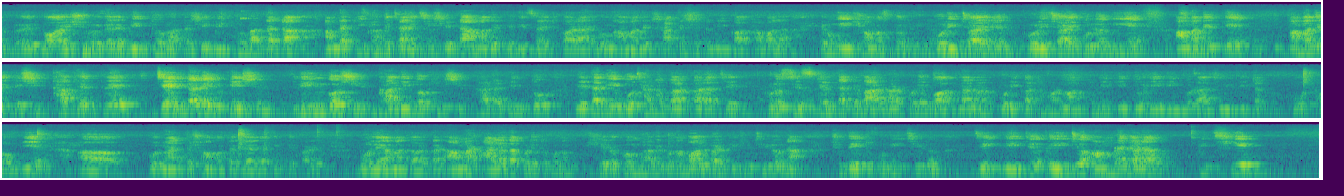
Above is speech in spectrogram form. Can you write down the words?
বয়স হয়ে গেলে বৃদ্ধ ভাতা, সেই বৃদ্ধ ভাতাটা আমরা কীভাবে চাইছি সেটা আমাদেরকে ডিসাইড করা এবং আমাদের সাথে সেটা নিয়ে কথা বলা এবং এই সমস্ত পরিচয়ের, পরিচয়গুলো নিয়ে আমাদেরকে আমাদেরকে শিক্ষা ক্ষেত্রে জেন্ডার এডুকেশন লিঙ্গ শিক্ষা, লিঙ্গ শিক্ষাটা কিন্তু এটা দিয়ে বোঝানোর দরকার আছে। পুরো সিস্টেমটাকে বারবার করে বদলানোর পরিকাঠামোর মাধ্যমে কিন্তু এই লিঙ্গ রাজনীতিটা কোথাও গিয়ে কোনো একটা সমতার জায়গা দিতে পারে বলে আমার দরকার। আমার আলাদা করে তো কোনো সেরকমভাবে কোনো বলবার কিছু ছিল না। শুধু এটুকুনি ছিল যে এই যে এই যে আমরা যারা পিছিয়ে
